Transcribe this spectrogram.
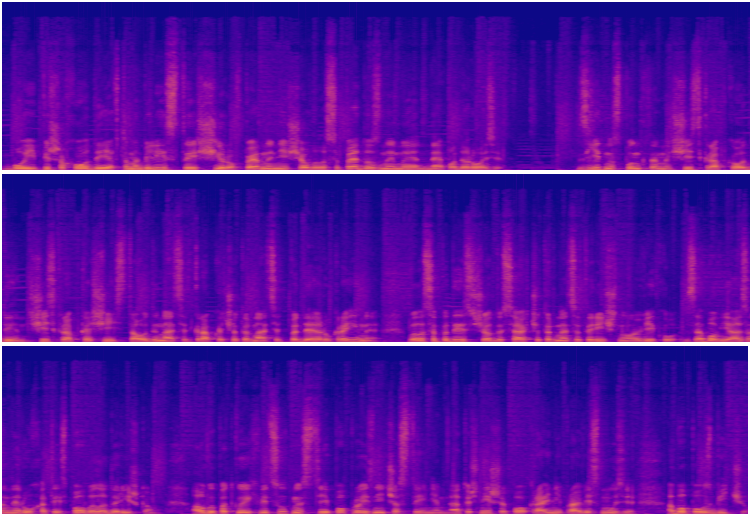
бо і пішоходи, і автомобілісти щиро впевнені, що велосипеду з ними не по дорозі. Згідно з пунктами 6.1, 6.6 та 11.14 ПДР України, велосипедист, що досяг 14-річного віку, зобов'язаний рухатись по велодоріжкам, а у випадку їх відсутності по проїзній частині, а точніше по крайній правій смузі або по узбіччю.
